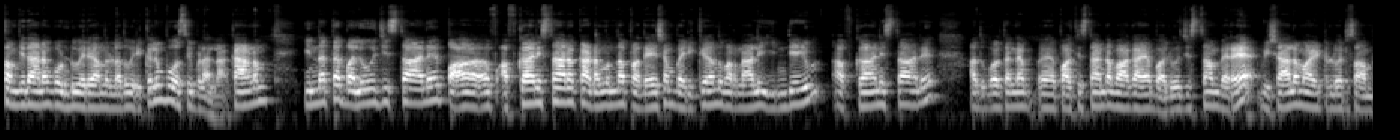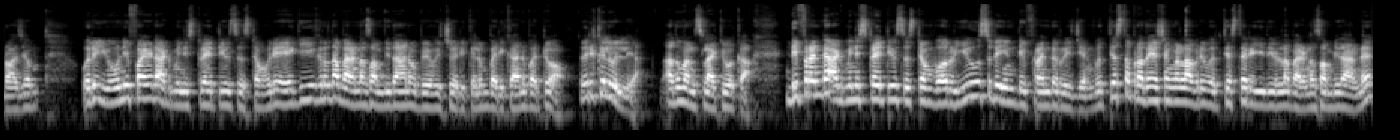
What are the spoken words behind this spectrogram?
സംവിധാനം കൊണ്ടുവരിക എന്നുള്ളത് ഒരിക്കലും പോസിബിൾ അല്ല. കാരണം ഇന്നത്തെ ബലൂചിസ്ഥാന് അഫ്ഗാനിസ്ഥാനൊക്കെ അടങ്ങുന്ന പ്രദേശം ഭരിക്കുക എന്ന് പറഞ്ഞാൽ ഇന്ത്യയും അഫ്ഗാനിസ്ഥാന് അതുപോലെ തന്നെ പാകിസ്ഥാന്റെ ഭാഗമായ ബലൂചിസ്ഥാൻ വരെ വിശാലമായിട്ടുള്ള ഒരു സാമ്രാജ്യം ഒരു യൂണിഫൈഡ് അഡ്മിനിസ്ട്രേറ്റീവ് സിസ്റ്റം ഒരു ഏകീകൃത ഭരണ സംവിധാനം ഉപയോഗിച്ച് ഒരിക്കലും ഭരിക്കാൻ പറ്റുമോ? ഒരിക്കലും ഇല്ല. അത് മനസ്സിലാക്കി വെക്കുക. Different administrative system were used in different region വ്യത്യസ്ത പ്രദേശങ്ങൾ അവർ വ്യത്യസ്ത രീതിയിലുള്ള ഭരണ സംവിധാനം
